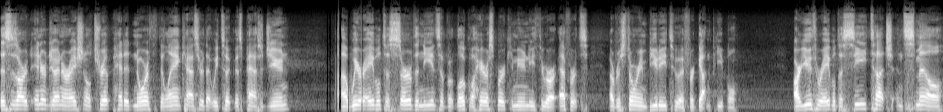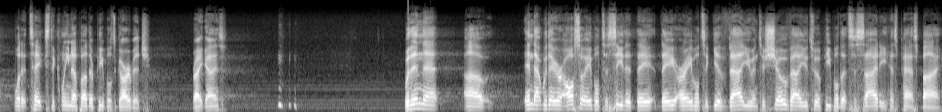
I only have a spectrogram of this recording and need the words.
This is our intergenerational trip headed north to Lancaster that we took this past June. Uh, we were able to serve the needs of a local Harrisburg community through our efforts of restoring beauty to a forgotten people. Our youth were able to see, touch, and smell what it takes to clean up other people's garbage. Right, guys? Within that, uh, in that they are also able to see that they, they are able to give value and to show value to a people that society has passed by.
